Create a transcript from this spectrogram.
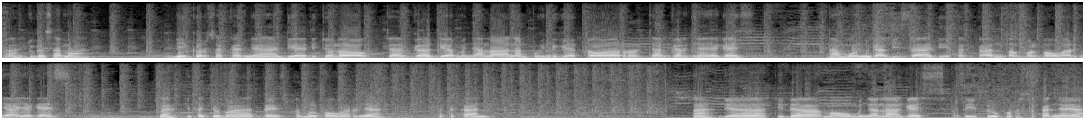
Nah, juga sama. Ini kerusakannya dia dicolok charger, dia menyala lampu indikator chargernya ya guys. Namun nggak bisa ditekan tombol powernya ya guys. Nah, kita coba tes tombol powernya. Kita tekan Nah dia tidak mau menyala guys. Seperti itu kerusakannya ya.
